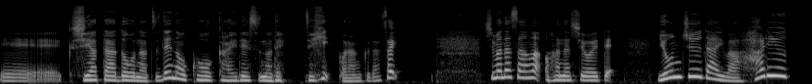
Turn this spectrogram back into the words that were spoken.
えー、シアタードーナツでの公開ですのでぜひご覧ください。島田さんはお話を終えて40代はハリウッ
